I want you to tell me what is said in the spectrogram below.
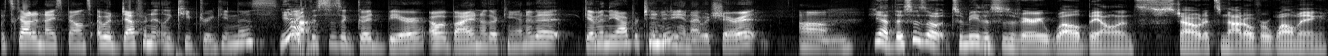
it's got a nice balance. I would definitely keep drinking this. Yeah. like this is a good beer. I would buy another can of it given the opportunity, Mm-hmm. and I would share it. Um, Yeah, this is a to me this is a very well balanced stout. It's not overwhelming.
